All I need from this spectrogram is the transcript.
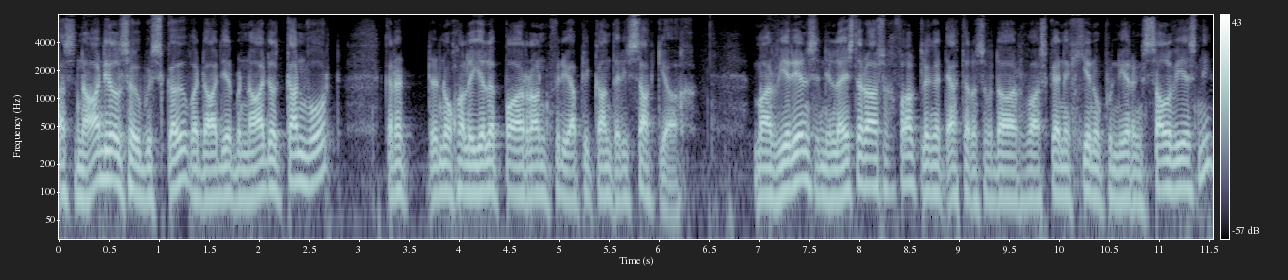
as nadeel sou beskou wat daardeur benadeel kan word, kan dit nogal 'n hele paar rand vir die applikant uit die sak jaag. Maar weer eens in die luisteraar se geval klink dit egter asof daar waarskynlik geen oponering sal wees nie.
